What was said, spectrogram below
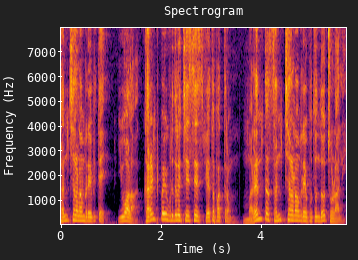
సంచలనం రేపితే ఇవాళ కరెంటుపై విడుదల చేసే శ్వేతపత్రం మరింత సంచలనం రేపుతుందో చూడాలి.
